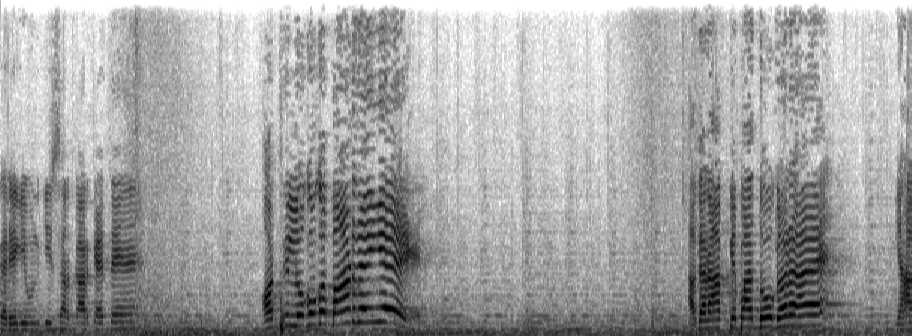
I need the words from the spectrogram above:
करेगी उनकी सरकार कहते हैं और फिर लोगों को बांट देंगे अगर आपके पास दो घर है, यहाँ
